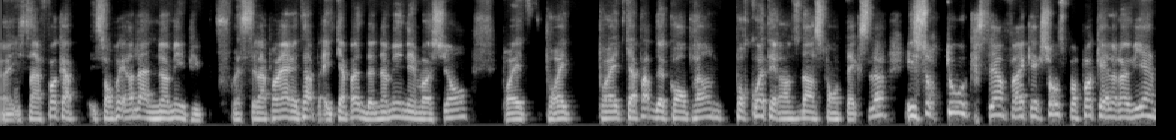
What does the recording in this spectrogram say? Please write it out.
Euh, ils savent pas, ils sont pas capables de la nommer. Puis c'est la première étape, être capable de nommer une émotion pour être, pour être pour être capable de comprendre pourquoi tu es rendu dans ce contexte-là. Et surtout, Christian, faire quelque chose pour pas qu'elle revienne.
